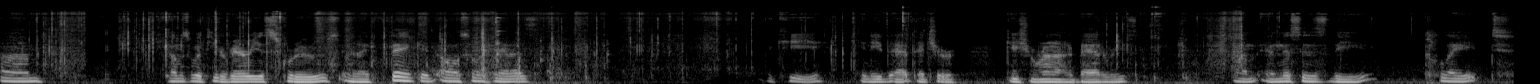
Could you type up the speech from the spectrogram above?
Um, comes with your various screws. And I think it also has the key. You need that. That's your case you run out of batteries. Um, and this is the plate.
